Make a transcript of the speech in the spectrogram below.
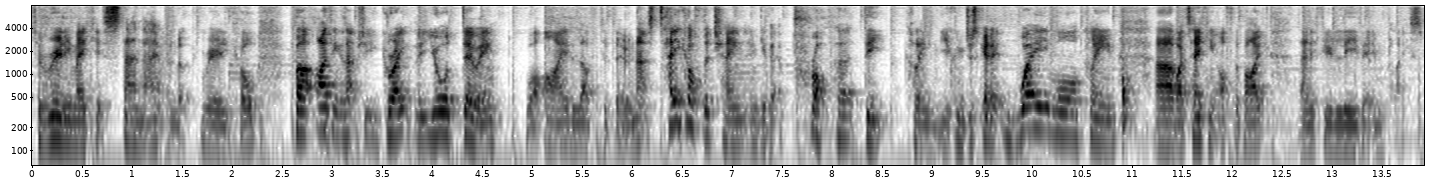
to really make it stand out and look really cool. But I think it's absolutely great that you're doing what I love to do, and that's take off the chain and give it a proper deep clean. You can just get it way more clean uh, by taking it off the bike than if you leave it in place.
